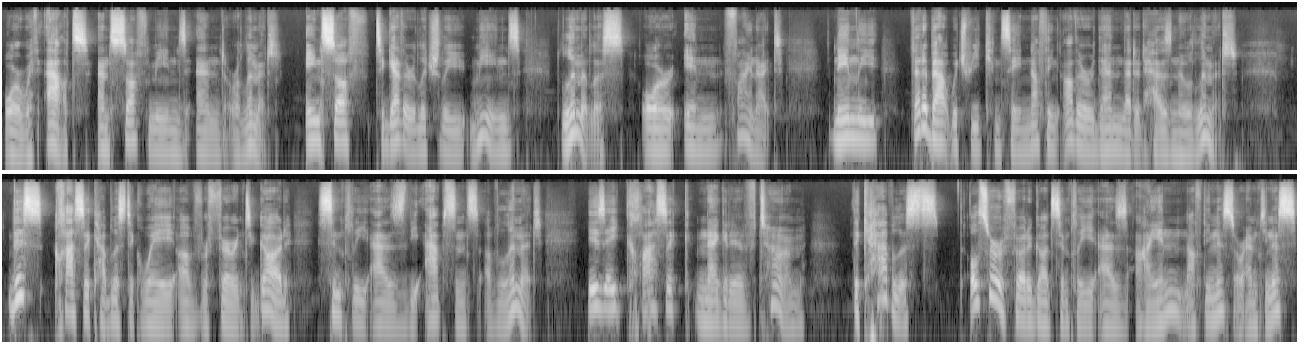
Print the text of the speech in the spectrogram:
or without, and sof means end or limit. Ein sof together literally means limitless or infinite, namely that about which we can say nothing other than that it has no limit. This classic Kabbalistic way of referring to God simply as the absence of limit is a classic negative term. The Kabbalists also refer to God simply as ayin, nothingness, or emptiness,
